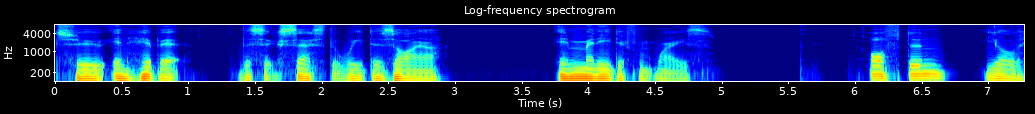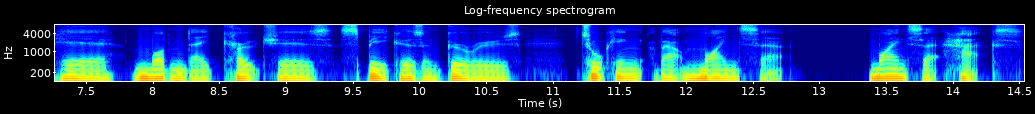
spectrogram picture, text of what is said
to inhibit the success that we desire in many different ways. Often you'll hear modern day coaches, speakers, and gurus talking about mindset, mindset hacks.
